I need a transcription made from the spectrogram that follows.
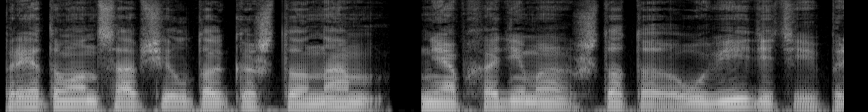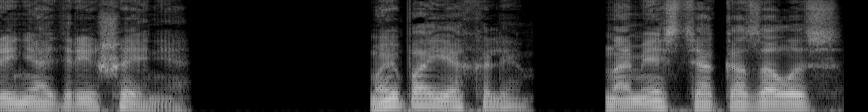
При этом он сообщил только, что нам необходимо что-то увидеть и принять решение. Мы поехали. На месте оказалось,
